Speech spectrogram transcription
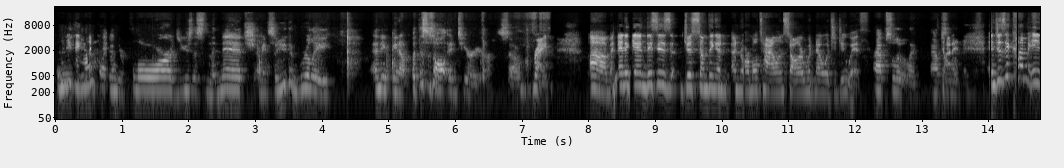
seen And you anything can like use on your floor, use this in the niche. I mean, so you could really, any, you know, but this is all interior. So Right. Um, and again, this is just something a, a normal tile installer would know what to do with. absolutely. Absolutely. And does it come in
